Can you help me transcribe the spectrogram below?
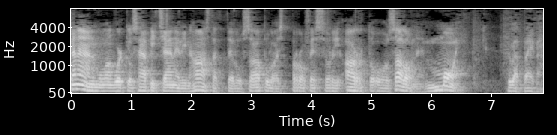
Tänään mulla on Work Yours Happy Channelin haastattelussa apulaisprofessori Arto O. Salonen. Moi! Hyvää päivää.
